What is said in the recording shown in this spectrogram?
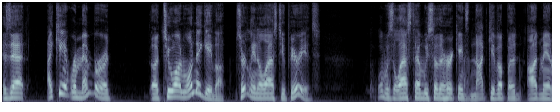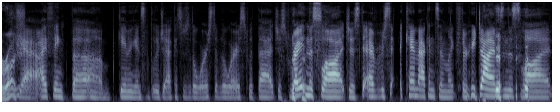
is that I can't remember a, a two on one they gave up. Certainly in the last two periods. When was the last time we saw the Hurricanes not give up an odd man rush? Yeah, I think the um, game against the Blue Jackets was the worst of the worst with that. Just right in the slot, just every Cam Atkinson like three times in the slot.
